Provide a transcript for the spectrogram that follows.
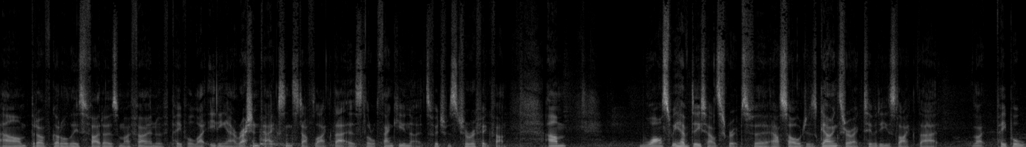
Um, but I've got all these photos on my phone of people like eating our ration packs and stuff like that as little thank you notes, which was terrific fun. Um, whilst we have detailed scripts for our soldiers going through activities like that, like people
